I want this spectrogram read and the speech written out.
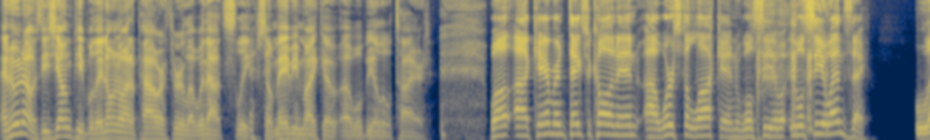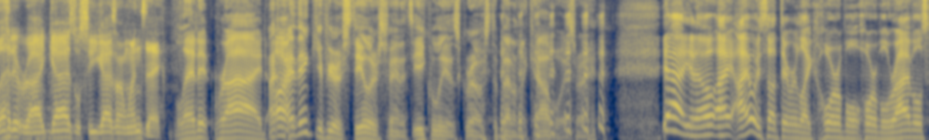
And who knows? These young people, they don't know how to power through like, without sleep. So maybe Micah uh, will be a little tired. Well, uh, Cameron, thanks for calling in. Uh, worst of luck, and we'll see you. We'll see you Wednesday. Let it ride, guys. We'll see you guys on Wednesday. Let it ride. I, All I think if you're a Steelers fan, it's equally as gross to bet on the Cowboys, right? Yeah, you know, I, I always thought they were like horrible, horrible rivals.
